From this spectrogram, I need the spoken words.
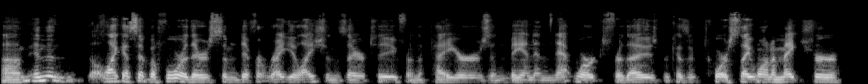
Um, and then, like I said before, there's some different regulations there too from the payers and being in networks for those because, of course, they want to make sure,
